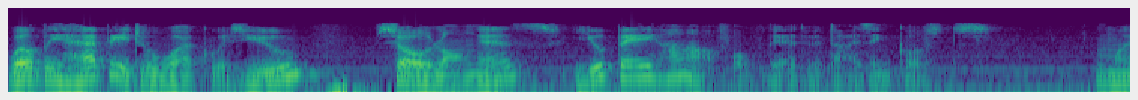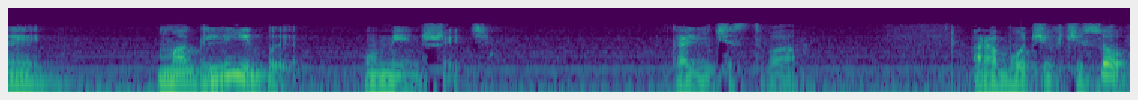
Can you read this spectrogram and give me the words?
We'll be happy to work with you so long as you pay half of the advertising costs. Мы могли бы уменьшить количество рабочих часов.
